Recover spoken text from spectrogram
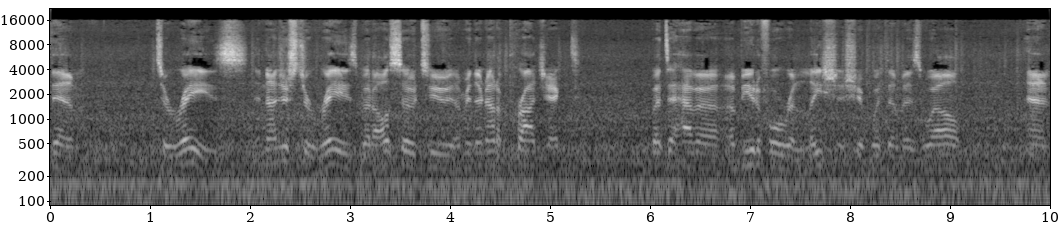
them to raise and not just to raise but also to I mean they're not a project but to have a, a beautiful relationship with them as well and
